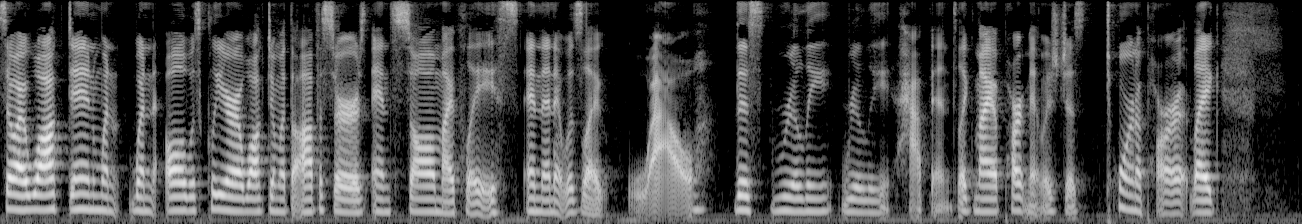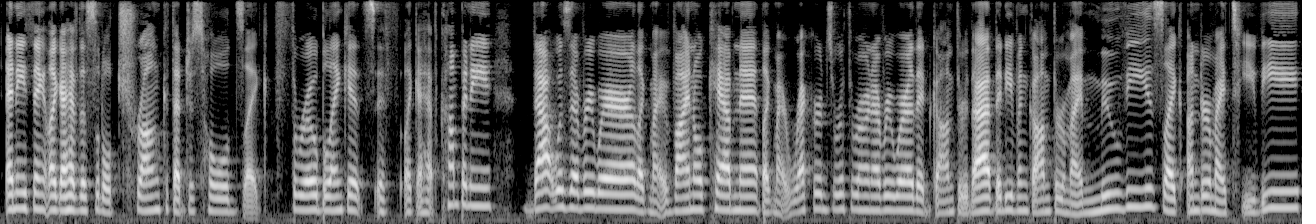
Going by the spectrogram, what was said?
so I walked in when when all was clear. I walked in with the officers and saw my place, and then it was like, wow, this really really happened. Like my apartment was just torn apart. Like anything like I have this little trunk that just holds like throw blankets if like I have company. That was everywhere. Like my vinyl cabinet, like my records were thrown everywhere. They'd gone through that. They'd even gone through my movies like under my TV.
